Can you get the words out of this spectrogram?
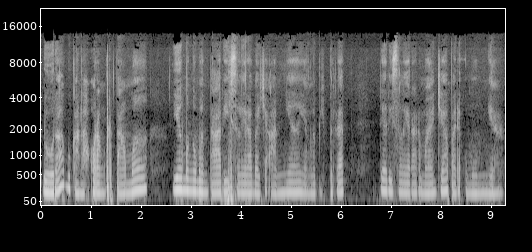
Dora bukanlah orang pertama yang mengomentari selera bacaannya yang lebih berat dari selera remaja pada umumnya.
